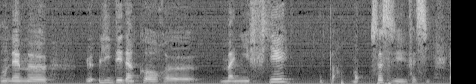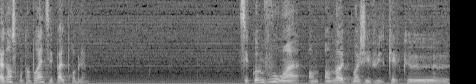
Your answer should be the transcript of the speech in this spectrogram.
on aime euh, l'idée d'un corps magnifié ou pas. Bon, ça c'est facile. La danse contemporaine, c'est pas le problème c'est comme vous, hein, en, mode. Moi, j'ai vu quelques.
